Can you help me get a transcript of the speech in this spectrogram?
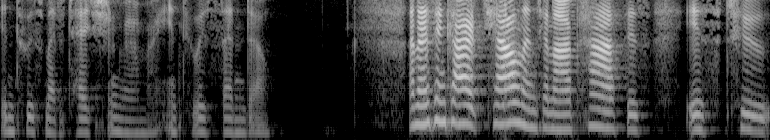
into his meditation room or into his Zendo. And I think our challenge and our path is, is to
